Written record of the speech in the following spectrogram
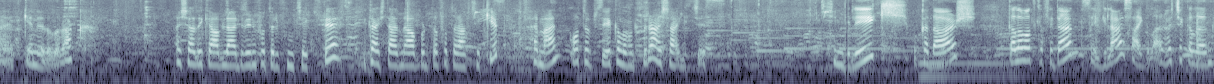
Evet genel olarak aşağıdaki abiler de benim fotoğrafımı çekti. Birkaç tane daha burada fotoğraf çekip hemen otobüsü yakalamak üzere aşağı gideceğiz. Şimdilik bu kadar. Galavat Kafe'den sevgiler, saygılar. Hoşçakalın.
